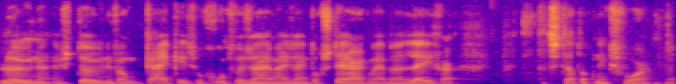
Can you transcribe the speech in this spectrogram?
leunen en steunen van kijk eens hoe goed we zijn, wij zijn toch sterk, we hebben een leger. Dat stelt ook niks voor. Ja.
